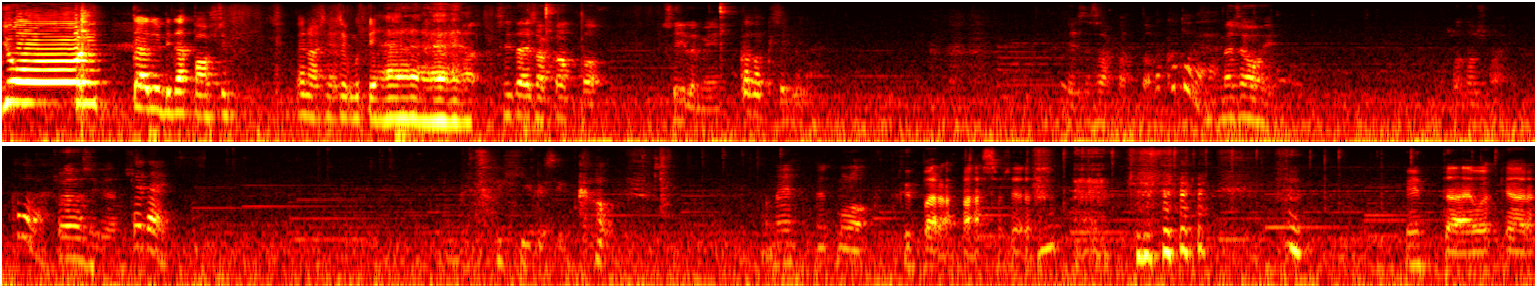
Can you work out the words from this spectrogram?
Joo, nyt täytyy pitää paussi. Mennään siihen sekuntiin. Sitä ei saa katsoa silmiin. Katoksi minä. Ei sitä saa katsoa. No kato vähän. Mene se ohi. Se on tossa noin. Kato vähän. Se on ihan sikvieressä. Teet näin. Hirsi kauan. No niin, nyt mulla on kypärä päässä siellä. Mitään ei voi käydä.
